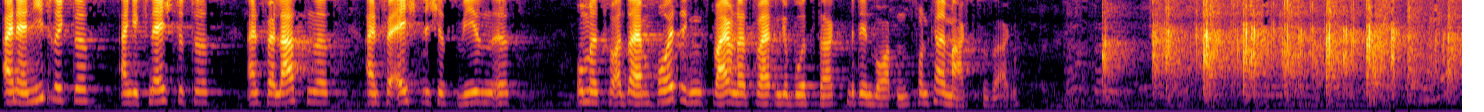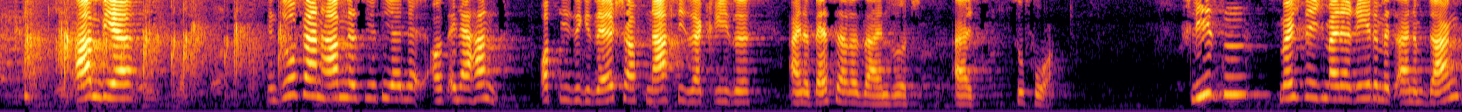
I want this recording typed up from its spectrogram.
ein erniedrigtes, ein geknechtetes, ein verlassenes, ein verächtliches Wesen ist, um es an seinem heutigen 202. Geburtstag mit den Worten von Karl Marx zu sagen. Haben wir Insofern haben wir es hier in der Hand, ob diese Gesellschaft nach dieser Krise eine bessere sein wird als zuvor. Schließen möchte ich meine Rede mit einem Dank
